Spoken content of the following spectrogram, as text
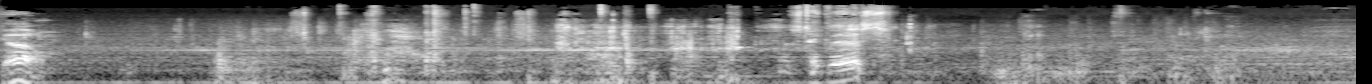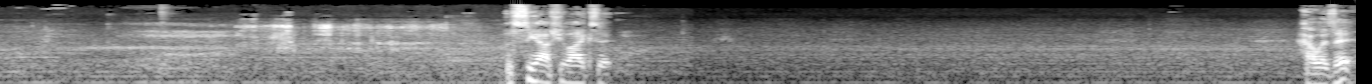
Go. Let's take this. Let's see how she likes it. How is it?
